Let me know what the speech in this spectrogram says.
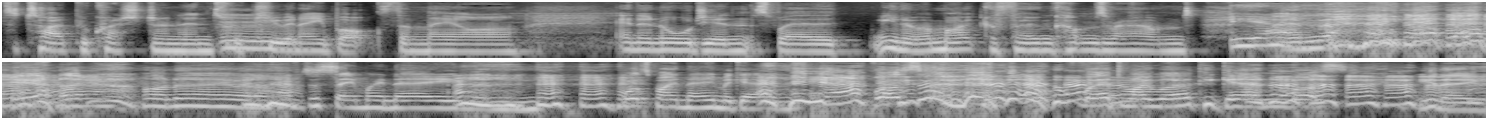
to type a question into Mm. a Q&A box than they are in an audience where, you know, a microphone comes around. Yeah. And like, oh no, and I have to say my name and what's my name again? Yeah. Where do I work again? What's, you know,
